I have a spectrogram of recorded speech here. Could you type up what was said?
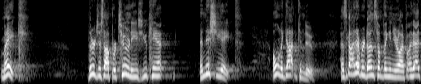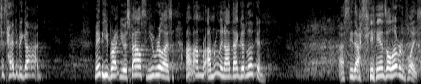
make. There are just opportunities you can't initiate. Only God can do. Has God ever done something in your life like that? It just had to be God. Maybe He brought you a spouse and you realize, I'm, I'm, I'm really not that good looking. I see that. I see hands all over the place.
